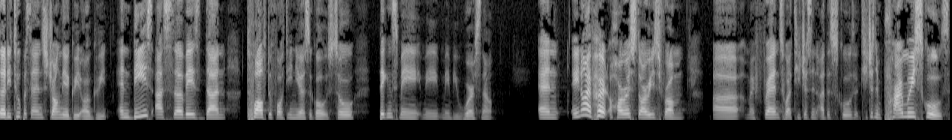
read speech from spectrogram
32% strongly agreed or agreed. And these are surveys done 12 to 14 years ago. So things may, may, may be worse now. And, you know, I've heard horror stories from uh, my friends who are teachers in other schools, teachers in primary schools,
